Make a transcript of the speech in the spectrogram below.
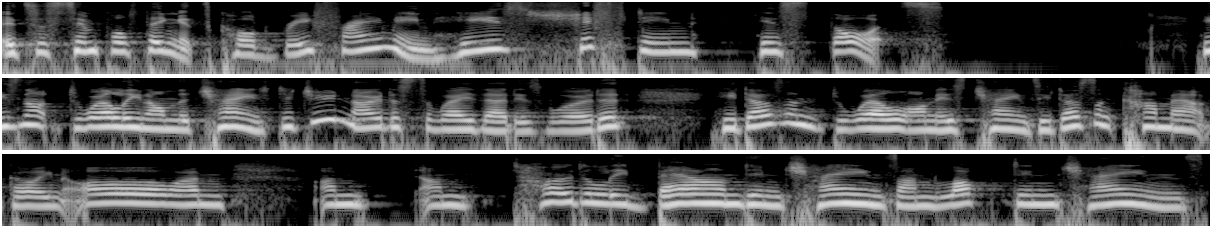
It's a simple thing, it's called reframing. He's shifting his thoughts. He's not dwelling on the change. Did you notice the way that is worded? He doesn't dwell on his chains. He doesn't come out going, "Oh, I'm I'm I'm totally bound in chains. I'm locked in chains."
